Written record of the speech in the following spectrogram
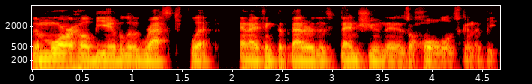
the more he'll be able to rest flip. And I think the better this bench unit as a whole is going to be.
